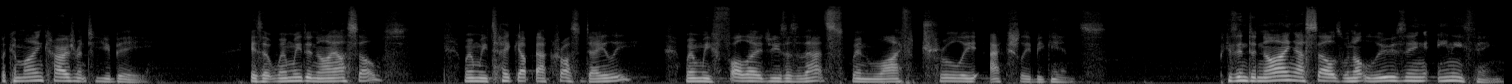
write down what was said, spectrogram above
But can my encouragement to you be is that when we deny ourselves, when we take up our cross daily, when we follow Jesus, that's when life truly actually begins. Because in denying ourselves, we're not losing anything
